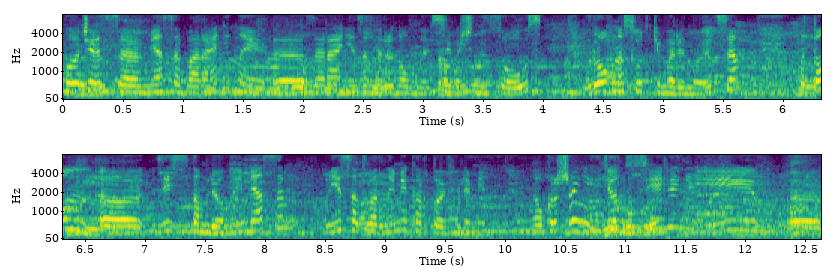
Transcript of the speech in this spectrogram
Получается мясо баранины, э, заранее замаринованный в сливочный соус, ровно сутки маринуется. Потом э, здесь стомленное мясо и с отварными картофелями. На украшение идет зелень и э,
